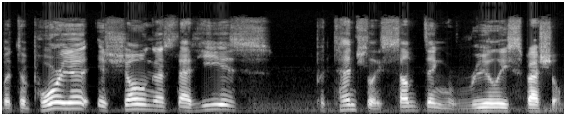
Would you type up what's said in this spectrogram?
But Topuria is showing us that he is potentially something really special.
